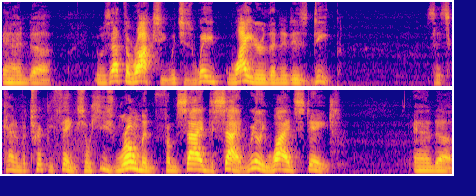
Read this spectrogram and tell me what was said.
and uh, it was at the Roxy, which is way wider than it is deep. So it's kind of a trippy thing. So he's roaming from side to side, really wide stage. And uh,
